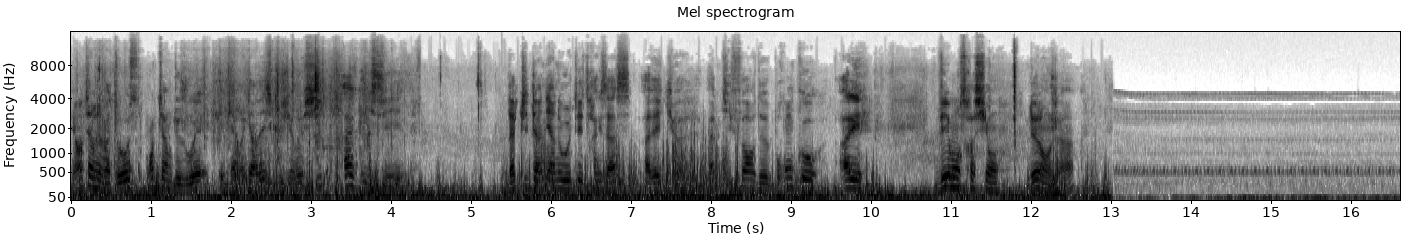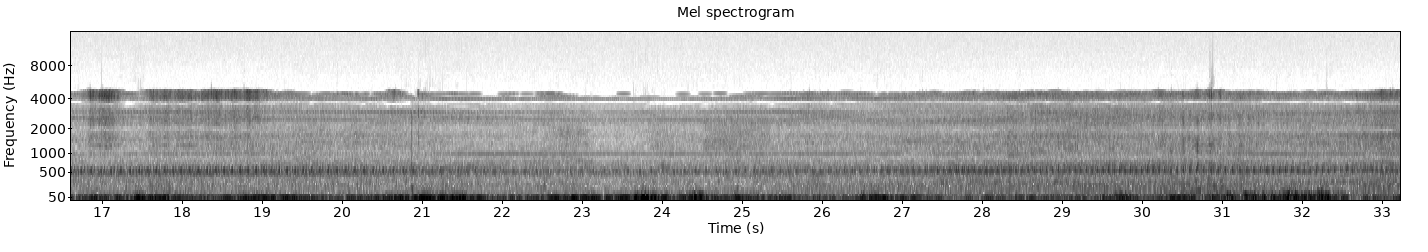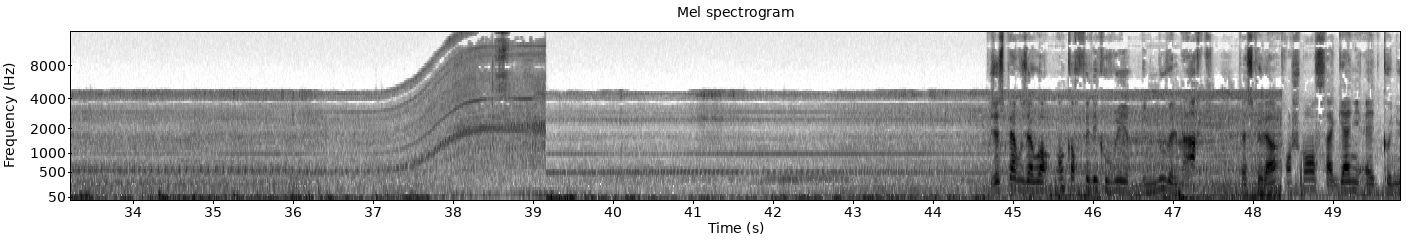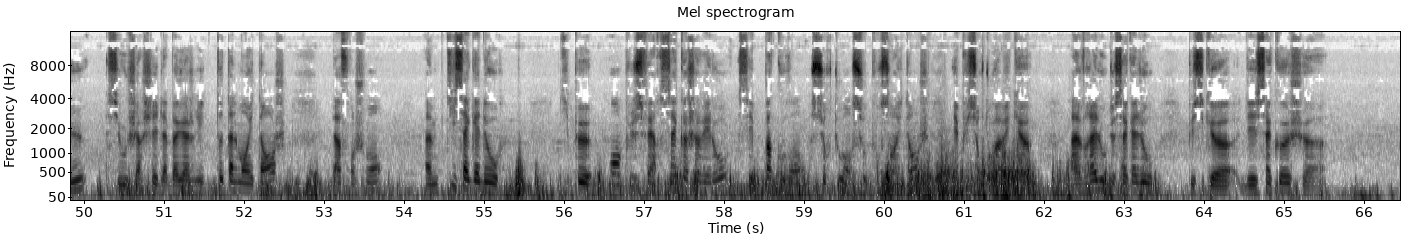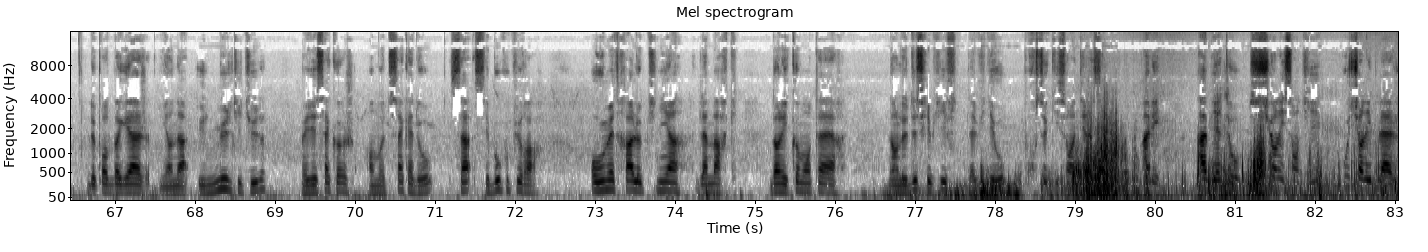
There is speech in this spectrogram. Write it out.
Et en termes de matos, en termes de jouets, et eh bien regardez ce que j'ai réussi à glisser. La petite dernière nouveauté Traxas avec euh, un petit Ford Bronco. Allez, démonstration de l'engin. J'espère vous avoir encore fait découvrir une nouvelle marque parce que là, franchement, ça gagne à être connu. Si vous cherchez de la bagagerie totalement étanche, là, franchement, un petit sac à dos qui peut en plus faire sacoche à vélo, c'est pas courant, surtout en sous-pourcent étanche et puis surtout avec euh, un vrai look de sac à dos puisque des sacoches euh, de porte-bagages, il y en a une multitude, mais des sacoches en mode sac à dos, ça c'est beaucoup plus rare. On vous mettra le petit lien de la marque dans les commentaires, dans le descriptif de la vidéo pour ceux qui sont intéressés. Allez, à bientôt sur les sentiers ou sur les plages.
